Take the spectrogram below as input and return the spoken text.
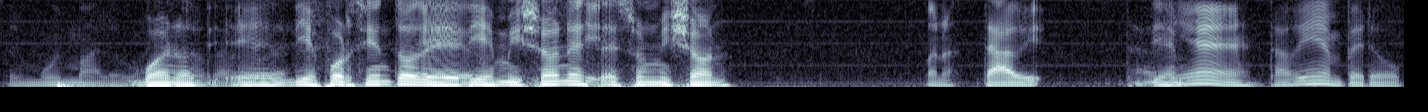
soy muy malo. Bueno, el verdad. 10% de Eh, 10 millones sí. es un millón. Bueno, está, bi- está Bien. está bien, pero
